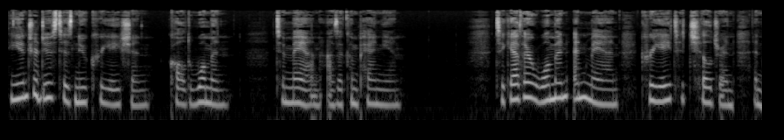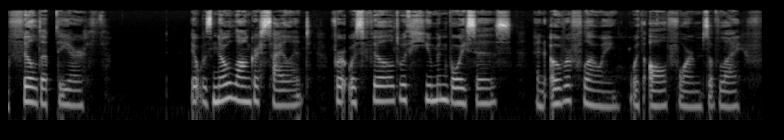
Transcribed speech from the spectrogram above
He introduced his new creation, called Woman, to man as a companion. Together, woman and man created children and filled up the earth. It was no longer silent, for it was filled with human voices and overflowing with all forms of life.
